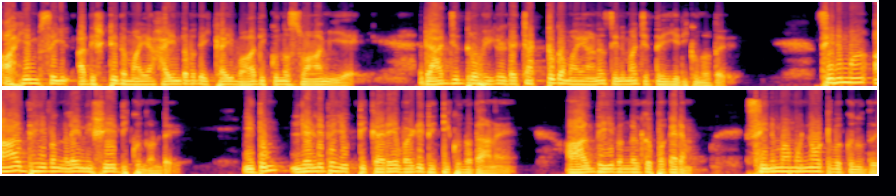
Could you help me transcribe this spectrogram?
അഹിംസയിൽ അധിഷ്ഠിതമായ ഹൈന്ദവതയ്ക്കായി വാദിക്കുന്ന സ്വാമിയെ രാജ്യദ്രോഹികളുടെ ചട്ടുകമായാണ് സിനിമ ചിത്രീകരിക്കുന്നത്. സിനിമ ആ ദൈവങ്ങളെ നിഷേധിക്കുന്നുണ്ട്. ഇതും ലളിതയുക്തിക്കാരെ വഴിതെറ്റിക്കുന്നതാണ്. ആൾദൈവങ്ങൾക്ക് പകരം സിനിമ മുന്നോട്ട് വെക്കുന്നത്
